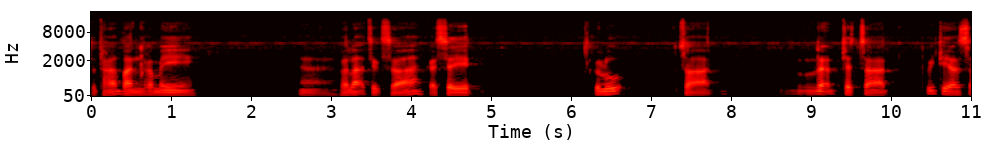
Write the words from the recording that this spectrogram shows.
สถาบันก็มีพละศึกษาเกษตรกรุศาสตร์และจัดศาสตร์ วิทยาศ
